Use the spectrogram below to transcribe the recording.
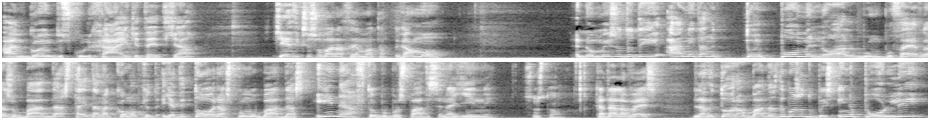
I'm going to school high και τέτοια και έδειξε σοβαρά θέματα. Γαμό. Νομίζω ότι αν ήταν το επόμενο άλμπουμ που θα έβγαζε ο Μπάντας, θα ήταν ακόμα πιο. Γιατί τώρα, ας πούμε, ο Μπάντας είναι αυτό που προσπάθησε να γίνει. Σωστό. Κατάλαβε. Δηλαδή τώρα ο Μπάντας δεν μπορείς να του πεις είναι πολύ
